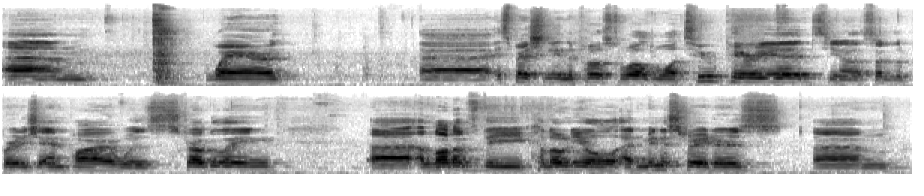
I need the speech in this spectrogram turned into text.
um, where uh, especially in the post World War II period, you know, sort of the British Empire was struggling. Uh, a lot of the colonial administrators um,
